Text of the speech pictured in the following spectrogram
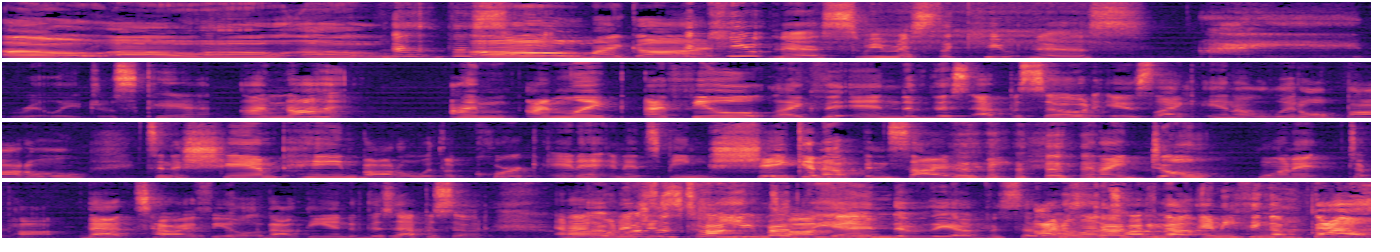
oh, oh, oh. The- the oh sweet- my god the cuteness. We miss the cuteness. I really just can't. I'm not. I'm I'm like I feel like the end of this episode is like in a little bottle. It's in a champagne bottle with a cork in it and it's being shaken up inside of me and I don't want it to pop. That's how I feel about the end of this episode. And I I want to just talking keep about talking. the end of the episode. I don't want to talk about anything about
